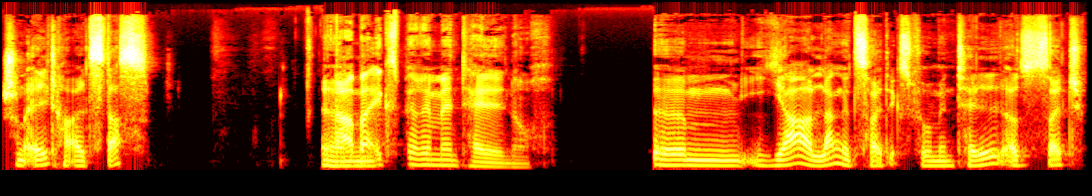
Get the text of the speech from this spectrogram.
schon älter als das. Ähm, Aber experimentell noch. Ähm, ja, lange Zeit experimentell. Also seit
